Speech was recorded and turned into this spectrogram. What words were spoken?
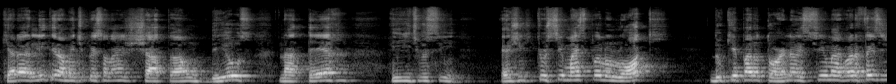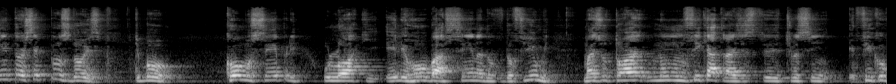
que era literalmente um personagem chato, é um deus na Terra e tipo assim, a gente torcia mais pelo Loki do que para o Thor. Não, esse filme agora fez a gente torcer para os dois. Tipo, como sempre, o Loki ele rouba a cena do, do filme, mas o Thor não fica atrás, tipo assim, fica,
